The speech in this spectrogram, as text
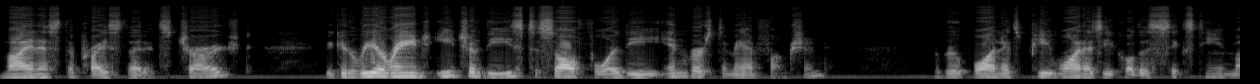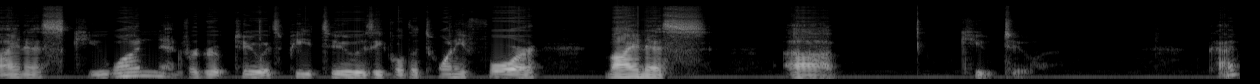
minus the price that it's charged. We could rearrange each of these to solve for the inverse demand function. For group 1, it's P1 is equal to 16 minus Q1, and for group 2, it's P2 is equal to 24 minus uh, Q2. Okay?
